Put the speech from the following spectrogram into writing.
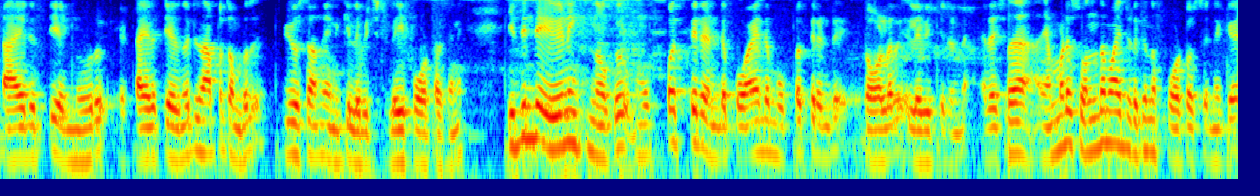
എട്ടായിരത്തി എണ്ണൂറ് എട്ടായിരത്തി എഴുന്നൂറ്റി നാൽപ്പത്തി ഒമ്പത് വ്യൂസാണ് എനിക്ക് ലഭിച്ചിട്ടുള്ളത് ഈ ഫോട്ടോസിന്. ഇതിന്റെ ഏണിങ്സ് നോക്ക് മുപ്പത്തിരണ്ട് പോയിന്റ് മുപ്പത്തിരണ്ട് ഡോളർ ലഭിച്ചിട്ടുണ്ട്. ഏകദേശം നമ്മുടെ സ്വന്തമായിട്ട് എടുക്കുന്ന ഫോട്ടോസിനൊക്കെ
